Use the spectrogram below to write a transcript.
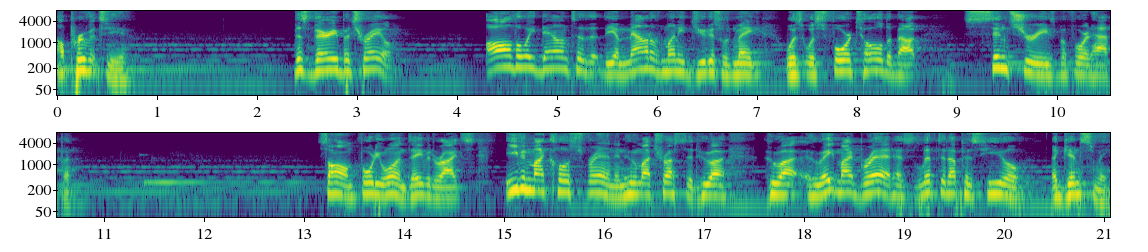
I'll prove it to you. This very betrayal, all the way down to the, the amount of money Judas would make, was, was foretold about centuries before it happened. Psalm 41, David writes, Even my close friend in whom I trusted, who, I, who, I, who ate my bread, has lifted up his heel against me.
